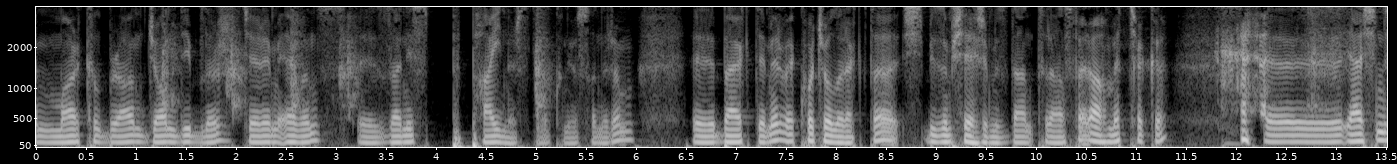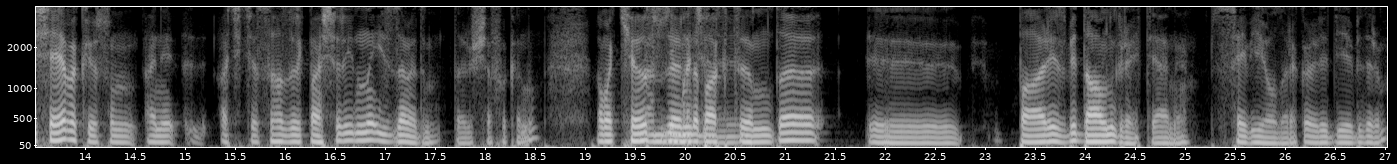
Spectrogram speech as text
Markel Brown, John Dibbler, Jeremy Evans, e, Zanis Piners diye okunuyor sanırım. E, Berk Demir ve koç olarak da bizim şehrimizden transfer Ahmet Çakı. Ee, yani şimdi şeye bakıyorsun hani açıkçası hazırlık maçlarını izlemedim Darüşşafaka'nın. Ama kağıt ben üzerinde baktığımda e, bariz bir downgrade yani seviye olarak öyle diyebilirim.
